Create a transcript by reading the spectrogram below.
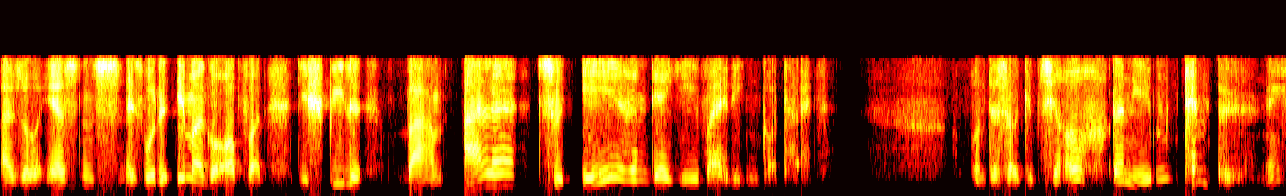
also erstens, es wurde immer geopfert. Die Spiele waren alle zu Ehren der jeweiligen Gottheit. Und deshalb gibt es ja auch daneben Tempel, nicht?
